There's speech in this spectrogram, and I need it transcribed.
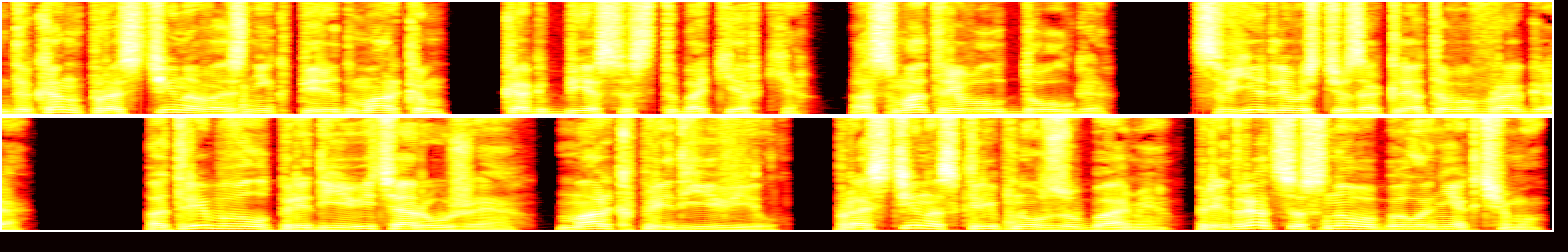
Декан Простина возник перед Марком, как бес из табакерки. Осматривал долго, с въедливостью заклятого врага. Потребовал предъявить оружие. Марк предъявил. Простина скрипнул зубами. Придраться снова было не к чему.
